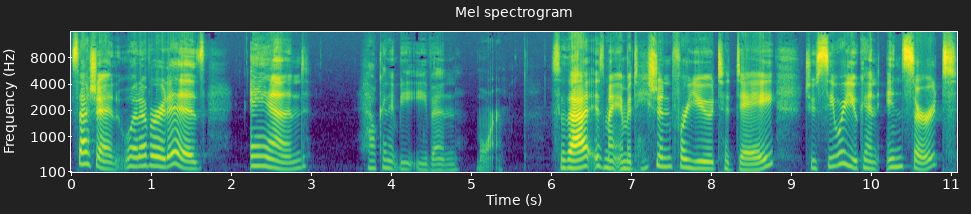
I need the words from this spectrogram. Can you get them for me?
session, whatever it is. And how can it be even more? So, that is my invitation for you today to see where you can insert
